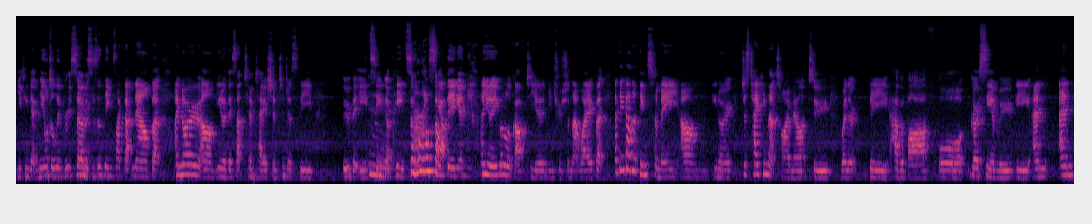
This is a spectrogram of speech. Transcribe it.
you can get meal delivery services and things like that now. But I know, um, you know, there's that temptation to just be Uber eating a Mm. pizza or something, and Mm. and you know you've got to look after your nutrition that way. But I think other things for me, um, you know, just taking that time out to whether it be have a bath or go see a movie, and and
